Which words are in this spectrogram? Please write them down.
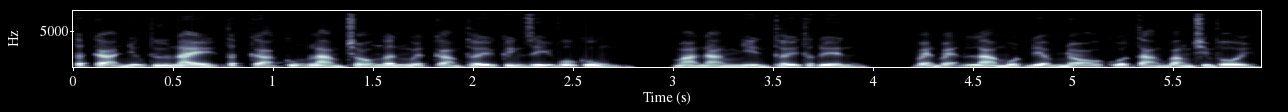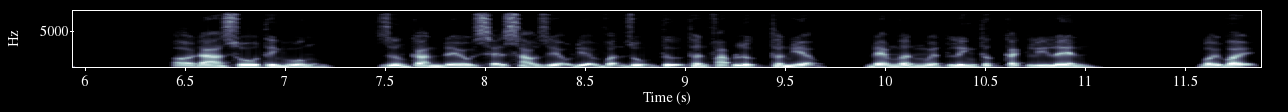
Tất cả những thứ này, tất cả cũng làm cho ngân nguyệt cảm thấy kinh dị vô cùng mà nàng nhìn thấy thức đến, vẹn vẹn là một điểm nhỏ của tảng băng chìm thôi. Ở đa số tình huống, dương càn đều sẽ xảo diệu địa vận dụng tự thân pháp lực thần nghiệm đem ngân nguyệt linh thức cách ly lên. Bởi vậy,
